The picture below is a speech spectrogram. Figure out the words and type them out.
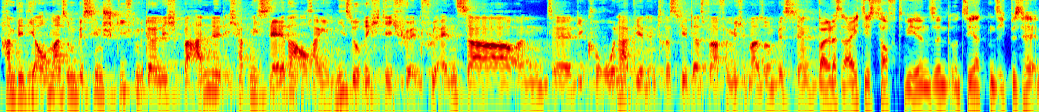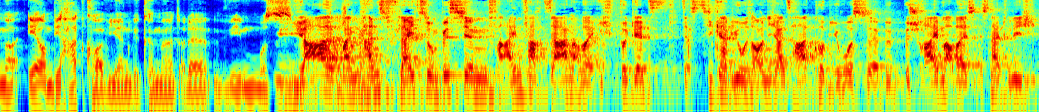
haben wir die auch mal so ein bisschen stiefmütterlich behandelt. Ich habe mich selber auch eigentlich nie so richtig für Influenza und äh, die Coronaviren interessiert. Das war für mich immer so ein bisschen... Weil das eigentlich die Softviren sind und Sie hatten sich bisher immer eher um die Hardcore-Viren gekümmert. Oder wie muss... Ja, man kann es vielleicht so ein bisschen vereinfacht sagen, aber ich würde jetzt das Zika-Virus auch nicht als Hardcore-Virus beschreiben. Aber es ist natürlich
